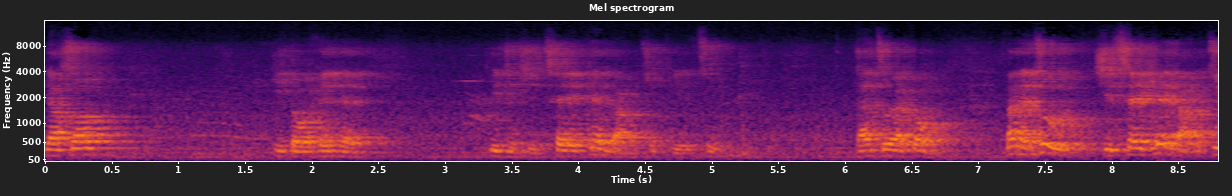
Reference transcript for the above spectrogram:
耶稣基督显现，伊就是车欠人出去的主。咱主要讲，咱的主是车欠人的主。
